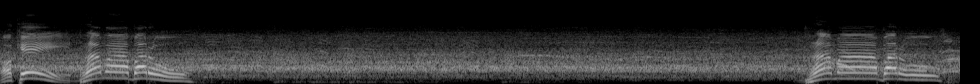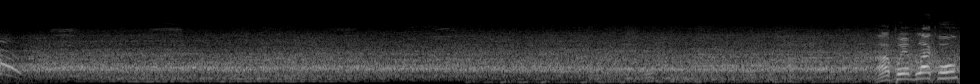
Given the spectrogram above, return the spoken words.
Okey, drama baru. Drama baru. Apa yang berlaku?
